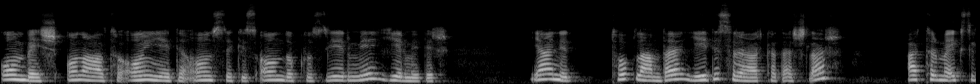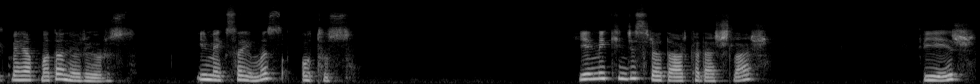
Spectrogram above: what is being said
15 16 17 18 19 20 21 yani toplamda 7 sıra arkadaşlar. Artırma eksiltme yapmadan örüyoruz. İlmek sayımız 30 22. sırada arkadaşlar 1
